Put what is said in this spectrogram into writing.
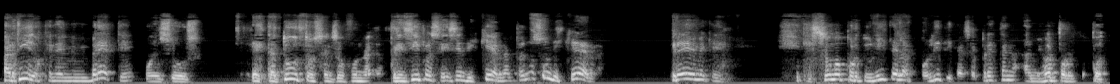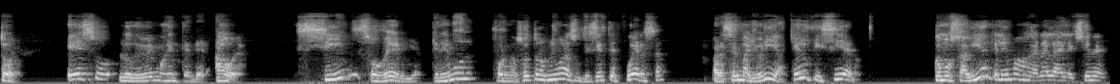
partidos que en el membrete o en sus estatutos, en sus principios se dicen de izquierda, pero no son de izquierda. Créeme que, que son oportunistas las políticas, se prestan al mejor postor. Eso lo debemos entender. Ahora, sin soberbia, tenemos por nosotros mismos la suficiente fuerza para ser mayoría. ¿Qué es lo que hicieron? Como sabían que le íbamos a ganar las elecciones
